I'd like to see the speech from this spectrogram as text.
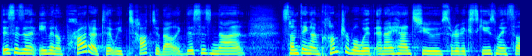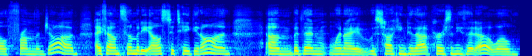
This isn't even a product that we talked about. Like, this is not something I'm comfortable with. And I had to sort of excuse myself from the job. I found somebody else to take it on. Um, but then when I was talking to that person, he said, "Oh, well,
